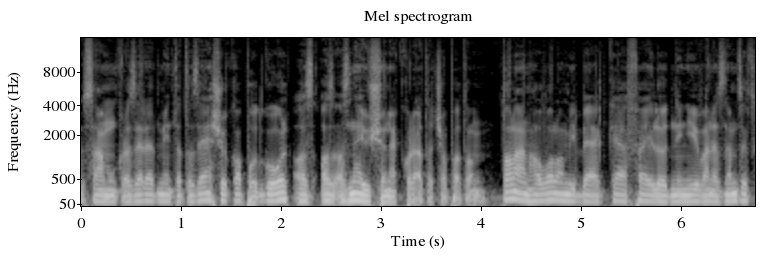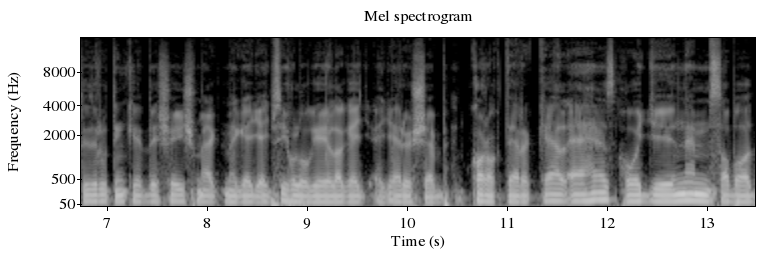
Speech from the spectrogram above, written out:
számunkra az eredmény, tehát az első kapott gól, az, az, az ne üssön ekkorát a csapaton. Talán, ha valamibe kell fejlődni, nyilván ez nemzetközi rutin kérdése is, meg, meg egy, egy pszichológiailag egy, egy erősebb karakter kell ehhez, hogy nem szabad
